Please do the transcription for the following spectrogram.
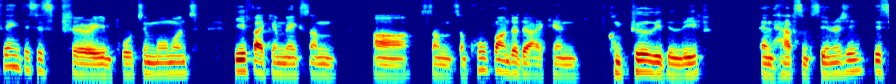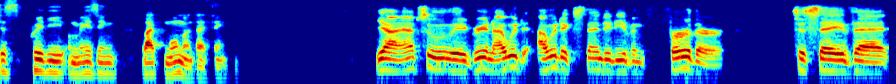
think this is very important moment. If I can make some uh, some some co-founder that I can completely believe and have some synergy, this is pretty amazing life moment. I think. Yeah, I absolutely agree. And I would I would extend it even further to say that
